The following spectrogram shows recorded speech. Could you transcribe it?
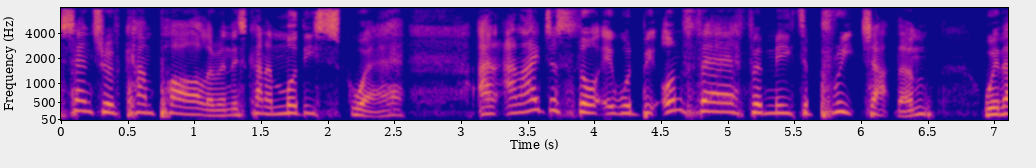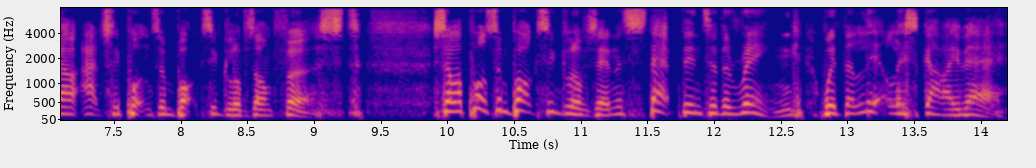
center of Kampala in this kind of muddy square. And, and I just thought it would be unfair for me to preach at them without actually putting some boxing gloves on first. So I put some boxing gloves in and stepped into the ring with the littlest guy there.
